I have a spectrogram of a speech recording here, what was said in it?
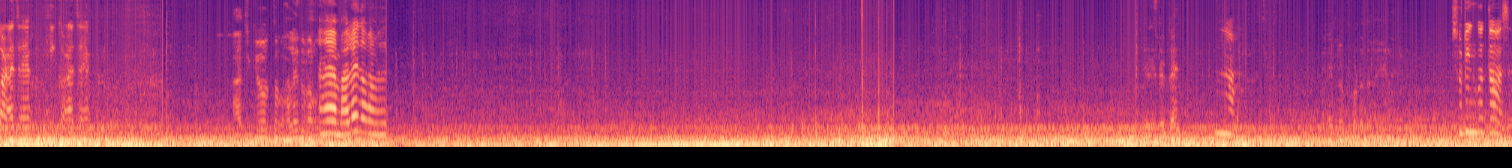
করা যায় এখন কি করা যায় এখন। আজকেও তো ভালোই দোকান। হ্যাঁ ভালোই দোকান এই ভিতরটায় না এগুলো ফটো তো লাগে না শুটিং করতে তো আছে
